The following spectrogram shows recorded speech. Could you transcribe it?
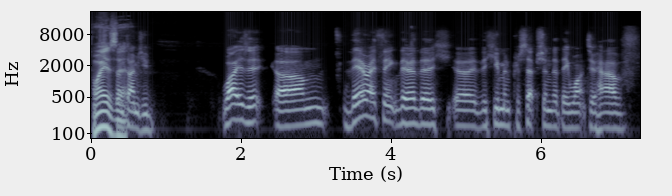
Why is that? Sometimes you. Why is it? Um, there, I think they're the uh, the human perception that they want to have,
